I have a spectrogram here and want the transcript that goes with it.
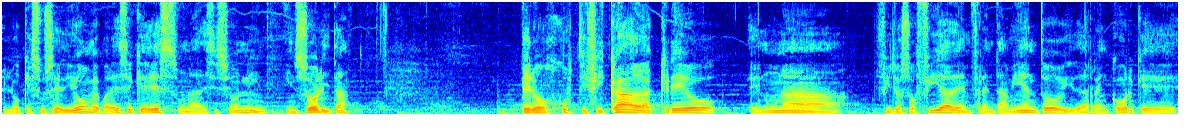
lo que sucedió me parece que es una decisión insólita, pero justificada, creo, en una filosofía de enfrentamiento y de rencor que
